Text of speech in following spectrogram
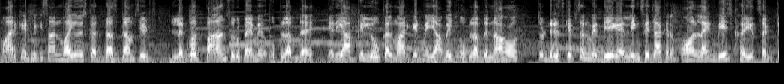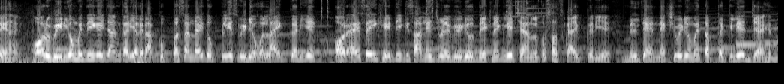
मार्केट में किसान भाइयों, इसका 10 ग्राम सीड्स लगभग पाँच सौ रुपए में उपलब्ध है। यदि आपके लोकल मार्केट में यह बीज उपलब्ध ना हो तो डिस्क्रिप्शन में दिए गए लिंक से जाकर ऑनलाइन बीज खरीद सकते हैं। और वीडियो में दी गई जानकारी अगर आपको पसंद आई तो प्लीज़ वीडियो को लाइक करिए और ऐसे ही खेती किसानी से जुड़े वीडियो देखने के लिए चैनल को सब्सक्राइब करिए। मिलते हैं नेक्स्ट वीडियो में, तब तक के लिए जय हिंद।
